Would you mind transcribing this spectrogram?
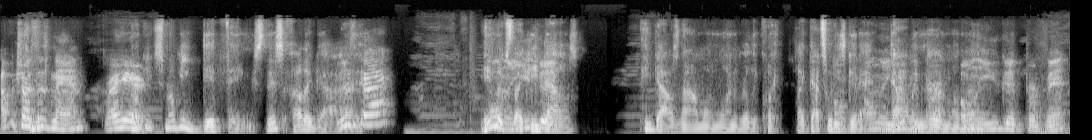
I would trust this man right here. Smokey, Smokey did things. This other guy, This guy, he looks like he could- dials he dials 911 really quick. Like that's what he's good at. Only you, dialing could pre- 911. only you could prevent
